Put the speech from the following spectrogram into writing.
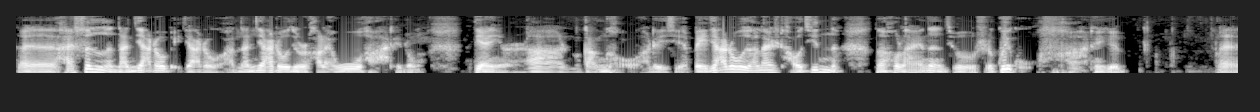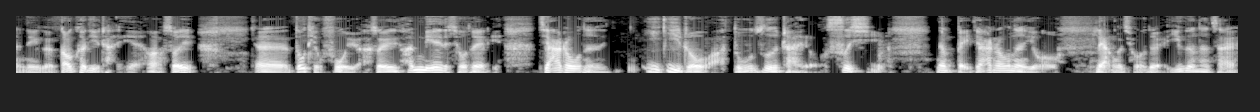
呃，还分了南加州、北加州啊。南加州就是好莱坞哈，这种电影啊、什么港口啊这些。北加州原来是淘金的，那后来呢就是硅谷啊，这个。呃，那个高科技产业啊，所以，呃，都挺富裕啊。所以 NBA 的球队里，加州呢一一州啊，独自占有四席。那北加州呢有两个球队，一个呢在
